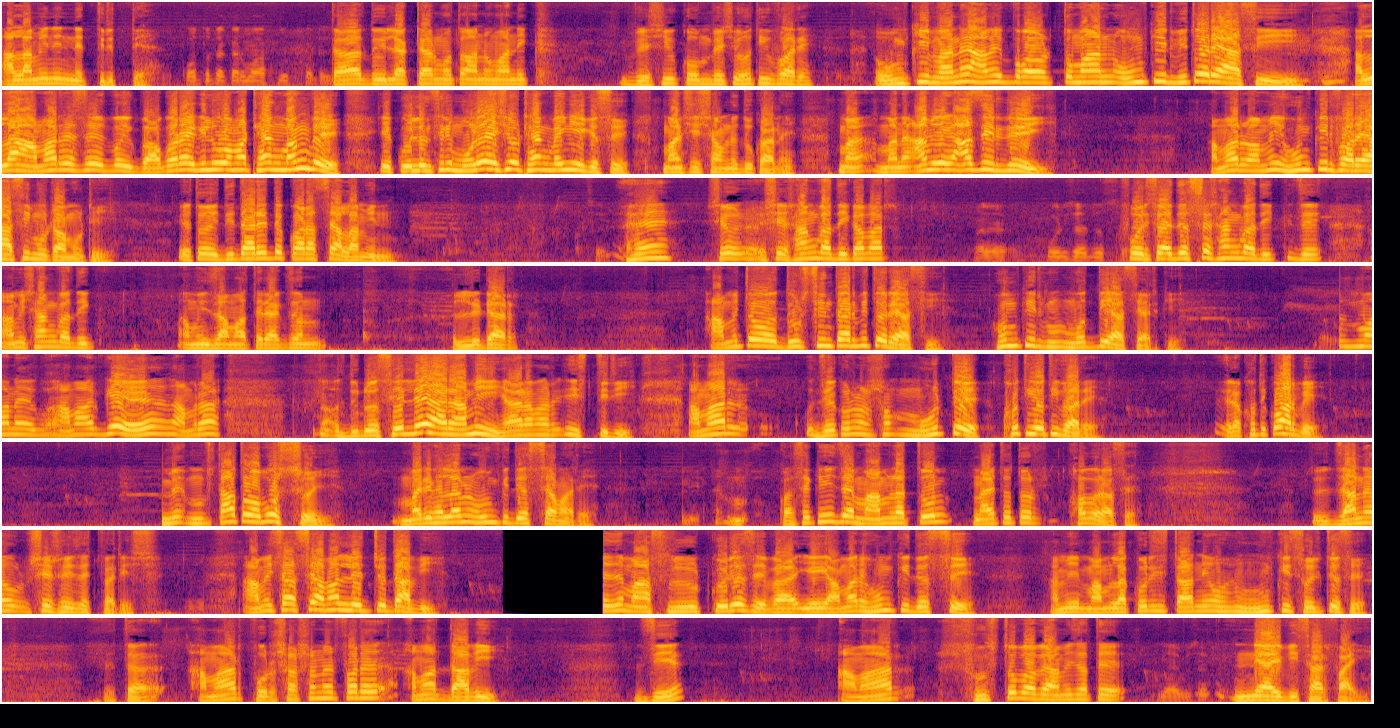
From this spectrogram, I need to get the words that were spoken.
আলামিনের নেতৃত্বে। কত টাকার মাছ তা দুই লাখ টাকার মতো আনুমানিক বেশি কম বেশি হতেই পারে। হুমকি মানে আমি বর্তমান হুমকির ভিতরে আছি। আল্লাহ আমার এসে ওই গগরায় গেলেও আমার ঠ্যাং ভাঙবে। এই কৈলেন্সির মোড়ে এসেও ঠ্যাং ভেঙে গেছে মানুষের সামনে দোকানে। মানে আমি আজির নেই। আমার আমি হুমকির পরে আছি মোটামুটি। এ তো দিদারিতে করাচ্ছে আলামিন। হ্যাঁ সে সে সাংবাদিক আবার। মানে পরিচয় দিচ্ছে। সাংবাদিক যে আমি সাংবাদিক, আমি জামাতের একজন লিডার। আমি তো দুশ্চিন্তার ভিতরে আছি, হুমকির মধ্যে আছি আর কি। মানে আমার গে, আমরা দুটো ছেলে আর আমি আর আমার স্ত্রী। আমার যে কোনো মুহূর্তে ক্ষতি হতে পারে, এরা ক্ষতি করবে। তা তো অবশ্যই, মারি ফেলানোর হুমকি দিচ্ছে আমারে। কাছে কি যে মামলা তোল নাই তো তোর খবর আছে। জানেও শেষ হয়ে যেতে পারিস। আমি চাচ্ছি আমার লেজ্জ দাবি। যে মাছ লুট করেছে বা এই আমার হুমকি দিচ্ছে আমি মামলা করেছি তা নিয়েও হুমকি চলতেছে। তা আমার প্রশাসনের পরে আমার দাবি যে আমার সুস্থভাবে আমি যাতে ন্যায় বিচার পাই।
